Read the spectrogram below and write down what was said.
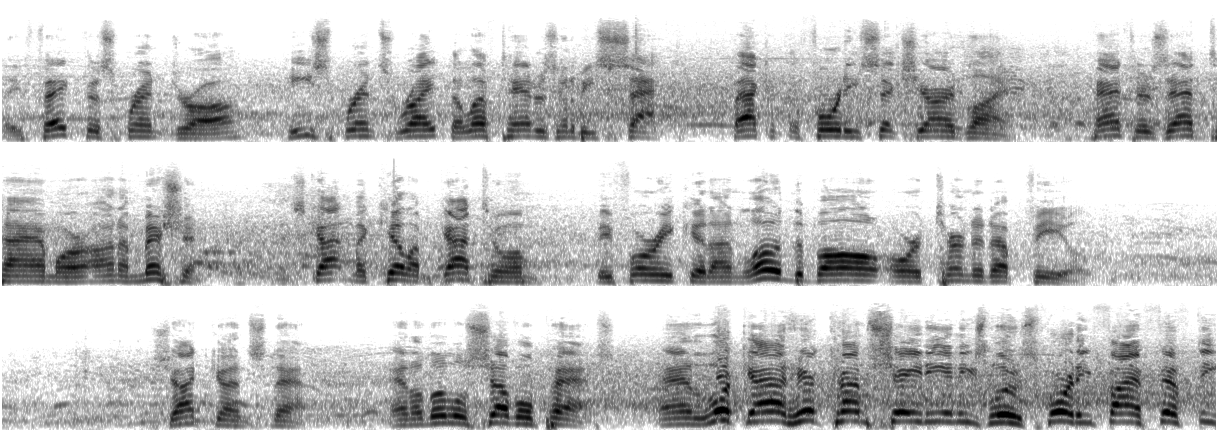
They fake the sprint draw. He sprints right. The left hander's going to be sacked back at the 46 yard line. Panthers that time were on a mission. And Scott McKillop got to him before he could unload the ball or turn it upfield. Shotgun snap and a little shovel pass. And look out, here comes Shady, and he's loose. 45 50.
